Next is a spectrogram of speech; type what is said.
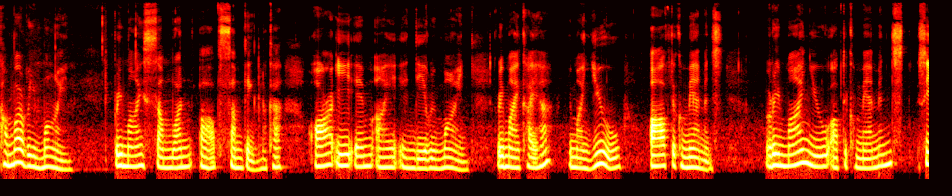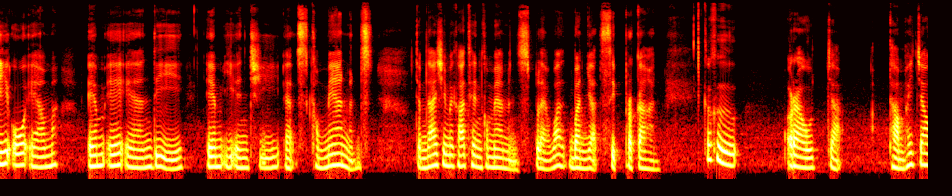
คำว่า remind remind someone of something นะคะ R E M I N D remind remind ใครฮะ remind you of the commandments remind you of the commandments C O M M A N D M E N T S commandments จำได้ใช่ไหมคะ Ten Commandments แปลว่าบัญญัติ 10 ประการ ก็คือเราจะทำให้เจ้า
